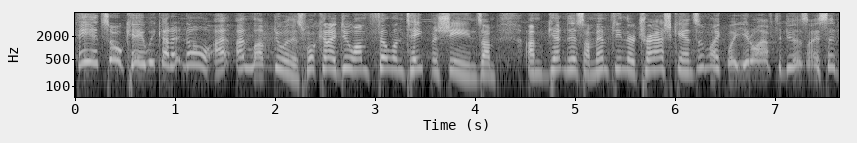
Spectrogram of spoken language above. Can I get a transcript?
hey it's okay we got it no I, I love doing this what can i do i'm filling tape machines i'm i'm getting this i'm emptying their trash cans I'm like well you don't have to do this i said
